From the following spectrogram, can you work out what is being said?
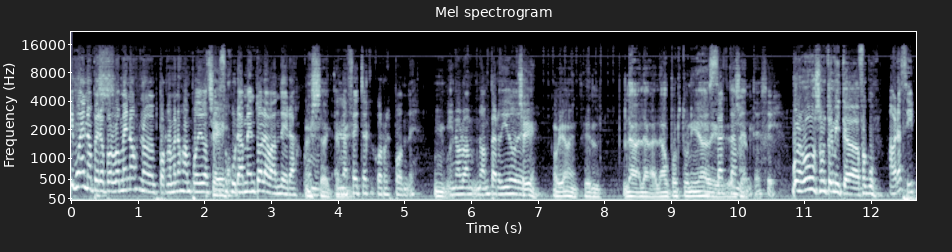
Y bueno, pero por lo menos no, por lo menos han podido hacer Sí. su juramento a la bandera en la fecha que corresponde Y no lo han, no han perdido de Sí, obviamente, el- la, la, la oportunidad de- de, sí. Bueno, vamos a un temita, Facu. Ahora sí.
